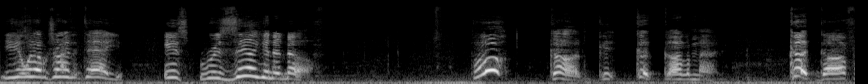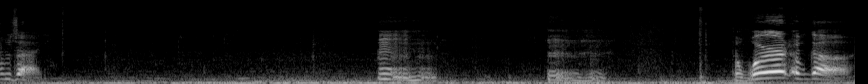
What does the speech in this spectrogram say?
You hear what I'm trying to tell you? It's resilient enough. Oh, God, good, good God Almighty. Good God from Zion. Mm-hmm. The Word of God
